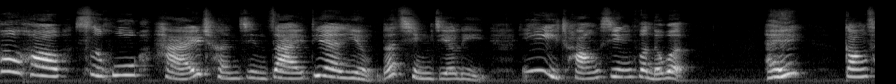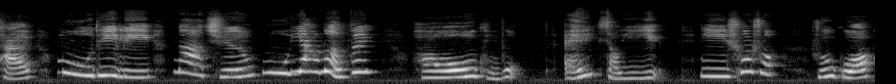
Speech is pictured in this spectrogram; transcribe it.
浩浩似乎还沉浸在电影的情节里，异常兴奋地问：“哎，刚才墓地里那群乌鸦乱飞，好恐怖！哎，小依依，你说说，如果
